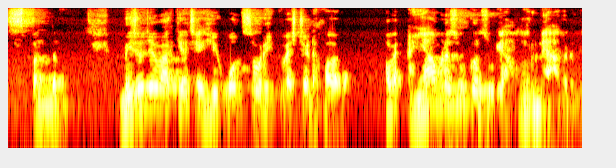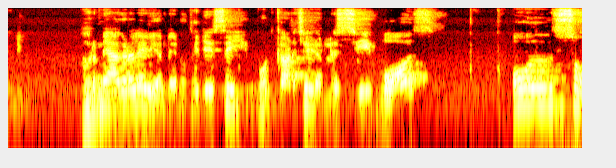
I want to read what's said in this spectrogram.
Spandan. બીજું જે વાક્ય છે હી ઓલ્સો રિક્વેસ્ટેડ હર હવે અહીંયા આપણે શું કરશું કે હરને આગળ લઈ લઈએ. હરને આગળ લઈ લઈએ એટલે એનું થઈ જાય સી ભૂતકાળ છે એટલે she was also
